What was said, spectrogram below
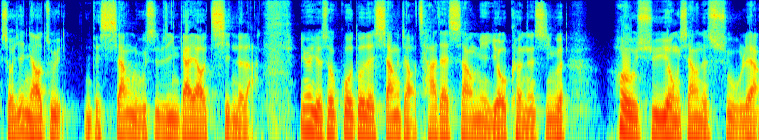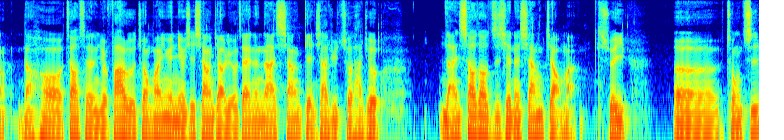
首先你要注意你的香炉是不是应该要清的啦，因为有时候过多的香角插在上面，有可能是因为后续用香的数量，然后造成有发炉的状况。因为你有些香角留在那，那香点下去之后，它就燃烧到之前的香角嘛，所以呃，总之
